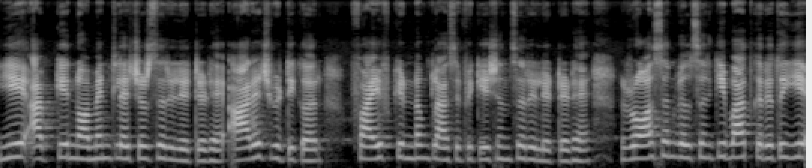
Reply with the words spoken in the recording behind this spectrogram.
ये आपके नॉमेन से रिलेटेड है। R H Whittaker five kingdom classification से रिलेटेड है। रॉस एंड विल्सन की बात करें तो ये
